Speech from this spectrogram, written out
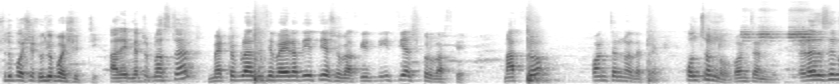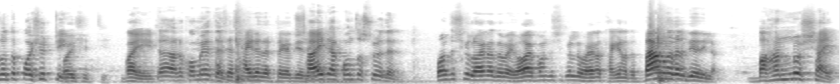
শুধু পঁয়ষট্টি। শুধু পঁয়ষট্টি। আর এই মেট্রো প্লাসটা মেট্রো প্লাস দিচ্ছে ভাই এটা দিয়ে ইতিহাস হবে আজকে। ইতিহাস করব আজকে। মাত্র পঞ্চান্ন হাজার টাকা। পঞ্চান্ন। পঞ্চান্ন। এটা দিচ্ছেন কত? পঁয়ষট্টি। পঁয়ষট্টি। ভাই এটা আরও কমে দেন। আচ্ছা ষাট হাজার টাকা দিয়ে ষাট আর পঞ্চাশ করে দেন। পঞ্চাশ কিলো হয় না তো ভাই? হয় পঞ্চাশ কিলো হয় না থাকে না তো। বান্ন হাজার দিয়ে দিলাম। বাহান্ন ষাট।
